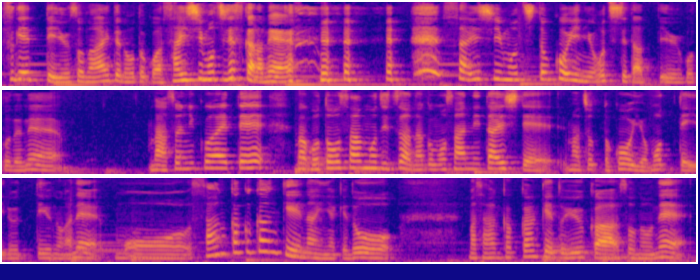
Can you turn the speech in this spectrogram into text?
告げっていうその相手の男は妻子持ちですからね。妻子持ちと恋に落ちてたっていうことでね。まあ、それに加えて、まあ、後藤さんも実は南雲さんに対して、まあ、ちょっと好意を持っているっていうのがねもう三角関係なんやけど、まあ、三角関係というかそのね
